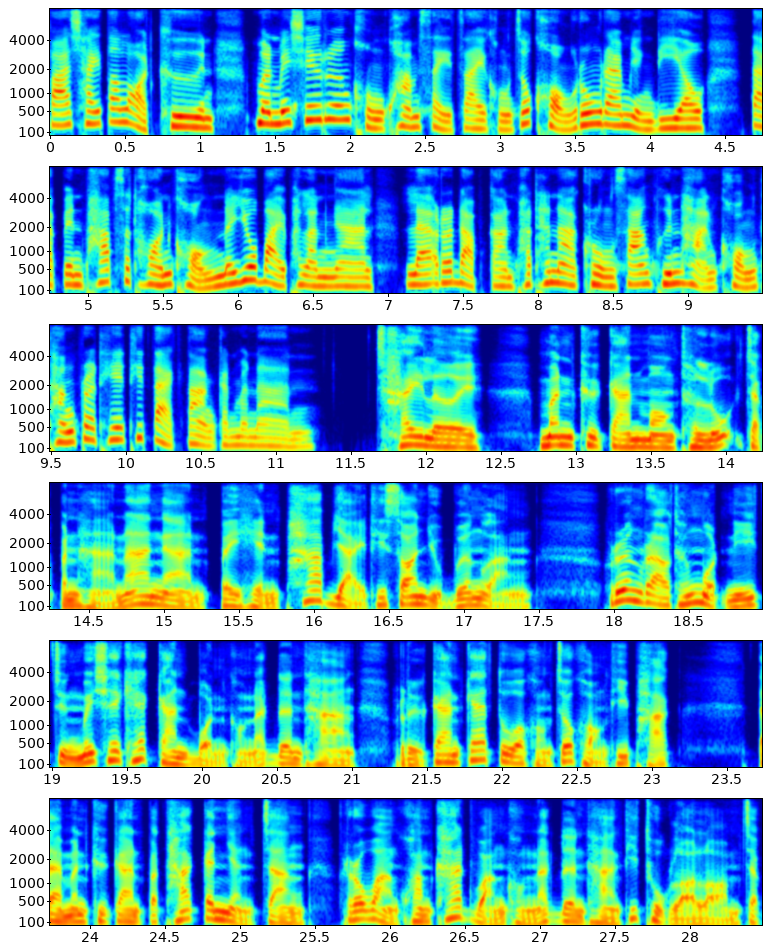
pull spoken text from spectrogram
ฟ้าใช้ตลอดคืน มันไม่ใช่เรื่องของความใส่ใจของเจ้าของโรงแรมอย่างเดียว แต่เป็นภาพสะท้อนของนโยบายพลังงาน และระดับการพัฒนาโครงสร้างพื้นฐานของทั้งประเทศที่แตกต่างกันมานาน ใช่เลย มันคือการมองทะลุจากปัญหาหน้างานไปเห็นภาพใหญ่ที่ซ่อนอยู่เบื้องหลังเรื่องราวทั้งหมดนี้จึงไม่ใช่แค่การบ่นของนักเดินทาง หรือการแก้ตัวของเจ้าของที่พัก แต่มันคือการประทะกันอย่างจัง ระหว่างความคาดหวังของนักเดินทางที่ถูกหล่อหลอมจาก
